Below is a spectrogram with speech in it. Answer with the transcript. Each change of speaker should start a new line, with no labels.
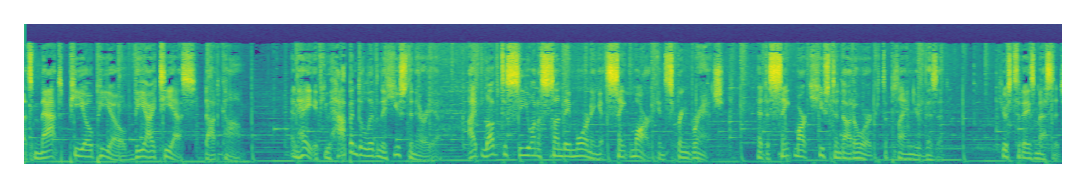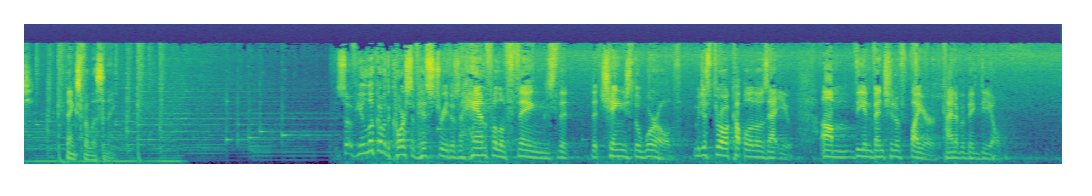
That's Matt, P-O-P-O-V-I-T-S dot com. And hey, if you happen to live in the Houston area, I'd love to see you on a Sunday morning at St. Mark in Spring Branch. Head to stmarkhouston.org to plan your visit. Here's today's message. Thanks for listening.
So, if you look over the course of history, there's a handful of things that, that changed the world. Let me just throw a couple of those at you. Um, the invention of fire, kind of a big deal.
